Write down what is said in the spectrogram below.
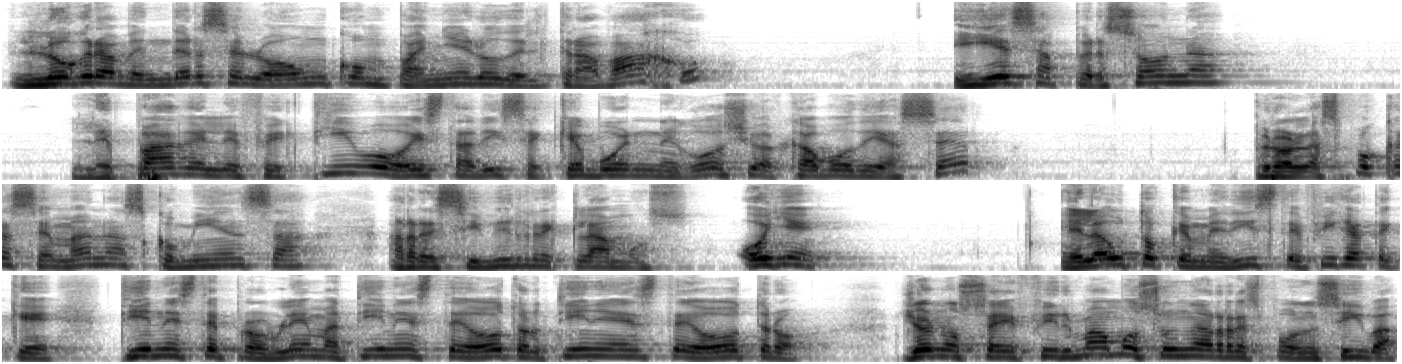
logra vendérselo a un compañero del trabajo y esa persona le paga el efectivo, esta dice, qué buen negocio acabo de hacer, pero a las pocas semanas comienza a recibir reclamos. Oye, el auto que me diste, fíjate que tiene este problema, tiene este otro, tiene este otro. Yo no sé, firmamos una responsiva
